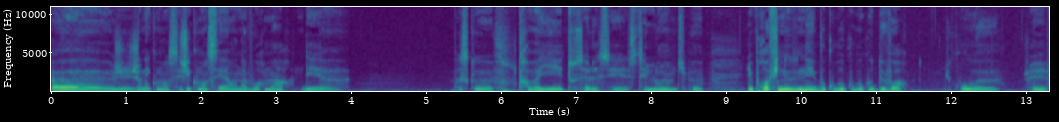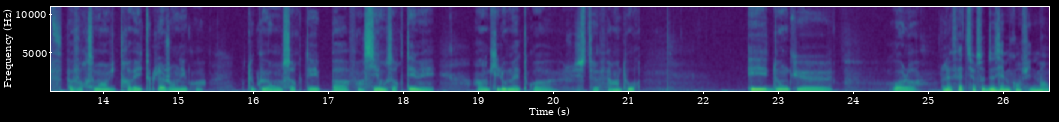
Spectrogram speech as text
euh, j'en ai commencé, j'ai commencé à en avoir marre des euh, parce que travailler tout seul, c'était long un petit peu. Les profs, ils nous donnaient beaucoup, beaucoup, beaucoup de devoirs. Du coup, euh, j'avais pas forcément envie de travailler toute la journée, quoi. Surtout qu'on sortait pas, enfin si on sortait, mais à un kilomètre, quoi, juste faire un tour. Et donc, voilà. Le fait sur ce deuxième confinement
